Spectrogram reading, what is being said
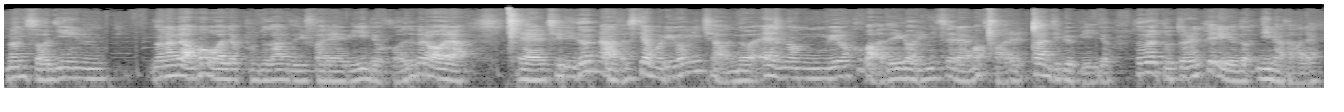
non so, di... non avevamo voglia appunto tanto di fare video o cose, però ora eh, ci ritornata, stiamo ricominciando e non vi preoccupate che ora inizieremo a fare tanti più video, soprattutto nel periodo di Natale.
